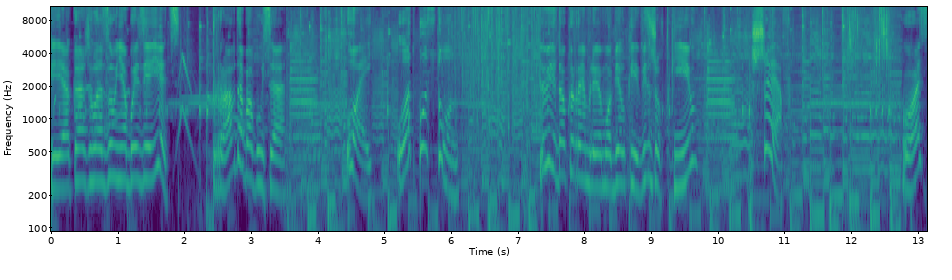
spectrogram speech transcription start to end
Яка ж глазуня без яєць? Правда, бабуся? Ой, от пустун. Відокремлюємо білки від жовтків. Шеф. Ось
